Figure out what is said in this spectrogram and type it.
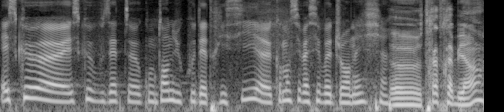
Est-ce que, est-ce que vous êtes content du coup d'être ici Comment s'est passée votre journée? Euh, très très bien.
